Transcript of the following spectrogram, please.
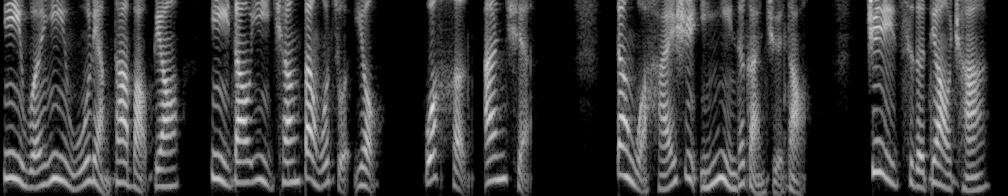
一文一武两大保镖，一刀一枪伴我左右，我很安全。但我还是隐隐的感觉到，这次的调查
